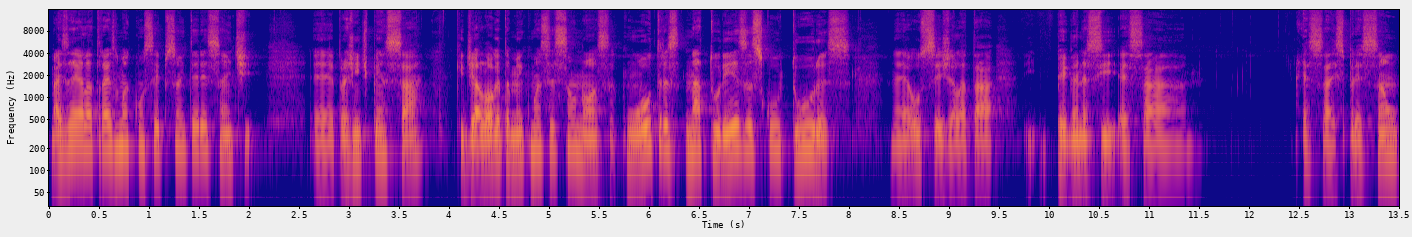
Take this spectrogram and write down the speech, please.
Mas aí ela traz uma concepção interessante é, para a gente pensar, que dialoga também com uma sessão nossa, com outras naturezas culturas. Né? Ou seja, ela está pegando esse, essa, essa expressão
